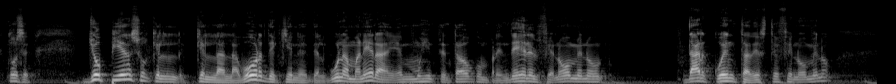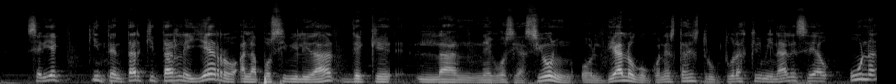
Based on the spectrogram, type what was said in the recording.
Entonces, yo pienso que, que la labor de quienes de alguna manera hemos intentado comprender el fenómeno, dar cuenta de este fenómeno, sería intentar quitarle hierro a la posibilidad de que la negociación o el diálogo con estas estructuras criminales sea una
